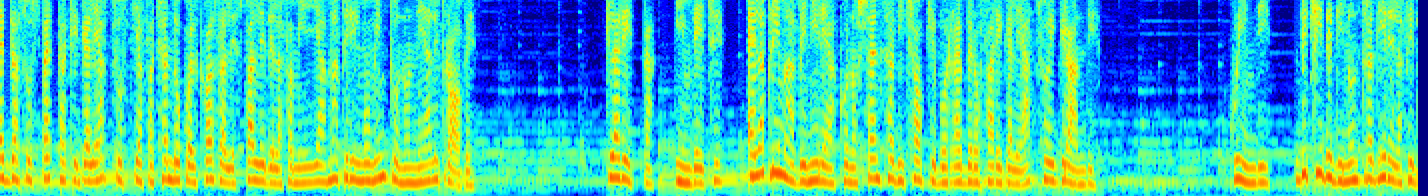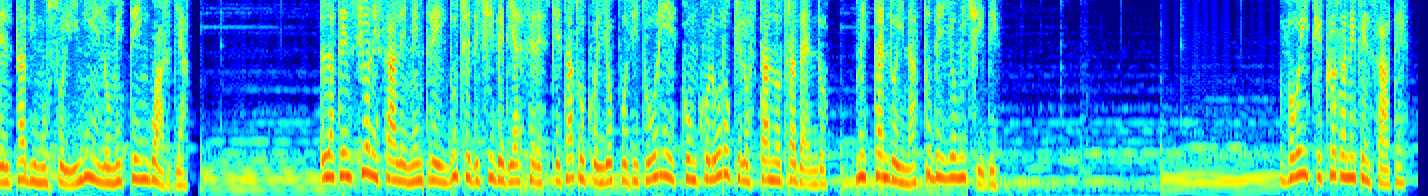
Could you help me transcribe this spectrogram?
Edda sospetta che Galeazzo stia facendo qualcosa alle spalle della famiglia ma per il momento non ne ha le prove. Claretta, invece, è la prima a venire a conoscenza di ciò che vorrebbero fare Galeazzo e Grandi. Quindi, decide di non tradire la fedeltà di Mussolini e lo mette in guardia. La tensione sale mentre il duce decide di essere spietato con gli oppositori e con coloro che lo stanno tradendo, mettendo in atto degli omicidi. Voi che cosa ne pensate?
